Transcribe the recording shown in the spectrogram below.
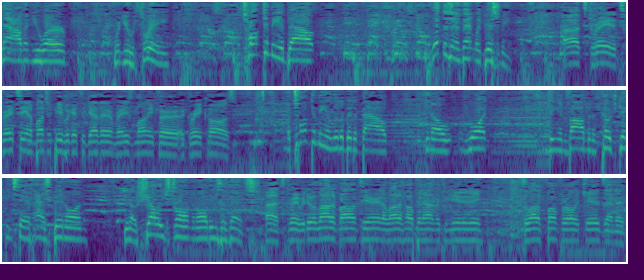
now than you were when you were three. Talk to me about what does an event like this mean? Uh, it's great. It's great seeing a bunch of people get together and raise money for a great cause. But talk to me a little bit about, you know, what the involvement of Coach Kicking staff has been on, you know, Shelly Strong and all these events. Uh, it's great. We do a lot of volunteering, a lot of helping out in the community. It's a lot of fun for all the kids, and it,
